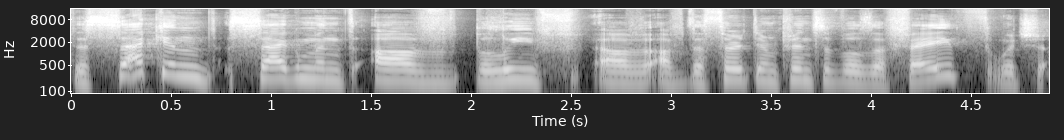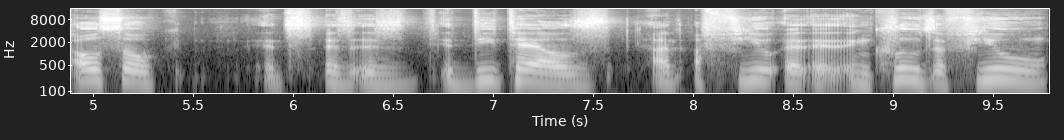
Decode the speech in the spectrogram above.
The second segment of belief of, of the 13 principles of faith, which also it's, it's, it details a, a, few, it includes a few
